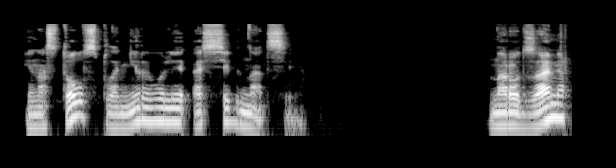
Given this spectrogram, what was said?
и на стол спланировали ассигнации. Народ замер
